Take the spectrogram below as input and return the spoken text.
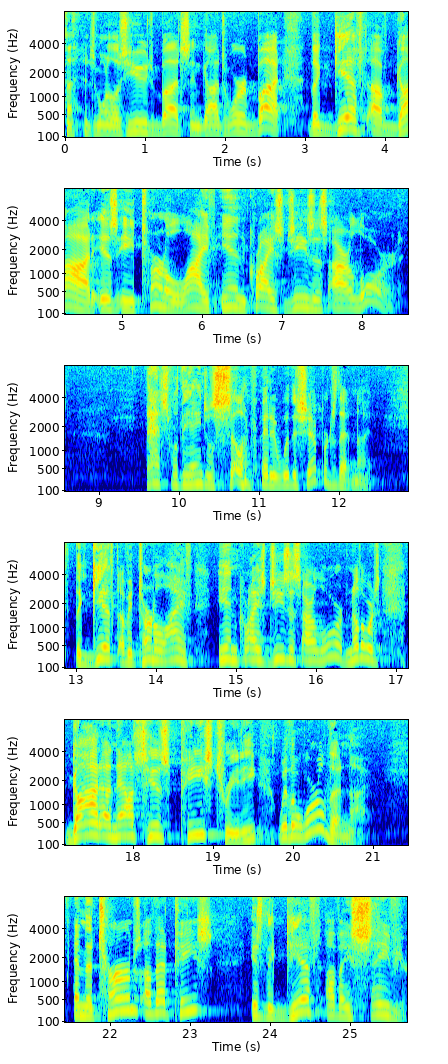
it's one of those huge buts in god's word but the gift of god is eternal life in christ jesus our lord. That's what the angels celebrated with the shepherds that night the gift of eternal life in Christ Jesus our Lord. In other words, God announced his peace treaty with the world that night. And the terms of that peace is the gift of a Savior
